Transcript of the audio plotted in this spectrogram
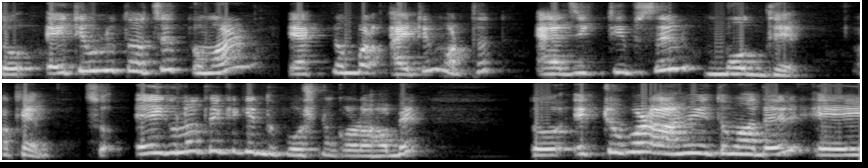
তো এইটি মূলত হচ্ছে তোমার এক নম্বর আইটেম অর্থাৎ অ্যাজেক্টিভস এর মধ্যে। ওকে সো এইগুলো থেকে কিন্তু প্রশ্ন করা হবে। তো একটু পর আমি তোমাদের এই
